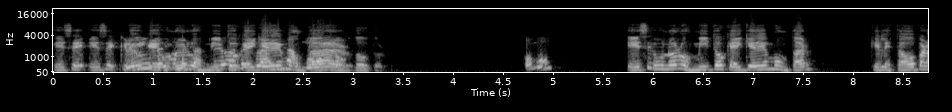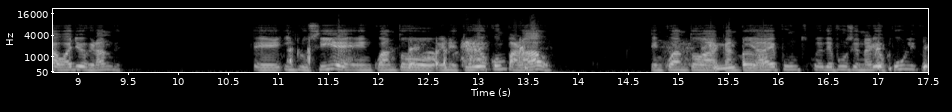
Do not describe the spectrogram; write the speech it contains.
Ese, ese creo que es uno de los mitos que hay que desmontar, doctor. ¿Cómo? Ese es uno de los mitos que hay que desmontar, que el Estado paraguayo es grande. Eh, inclusive en cuanto en estudios comparados, en cuanto a cantidad de, de, funcionarios públicos,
